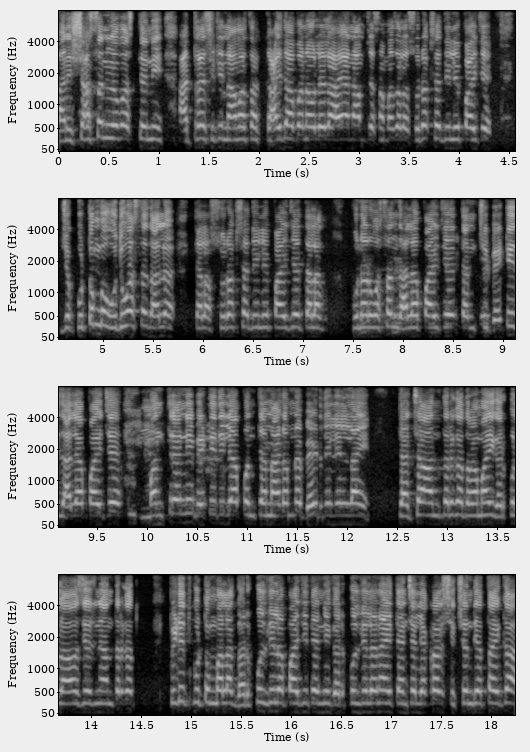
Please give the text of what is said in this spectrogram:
आणि शासन व्यवस्थेने अट्रॅसिटी नावाचा कायदा बनवलेला आहे आणि आमच्या समाजाला सुरक्षा दिली पाहिजे. जे कुटुंब उद्ध्वस्त झालं त्याला सुरक्षा दिली पाहिजे त्याला पुनर्वसन झालं पाहिजे त्यांची भेटी झाल्या पाहिजे. मंत्र्यांनी भेटी दिल्या पण त्या मॅडमने भेट दिलेली नाही. त्याच्या अंतर्गत रमाई घरकुल आवास योजनेअंतर्गत पीडित कुटुंबाला घरकुल दिलं पाहिजे त्यांनी घरकुल दिलं नाही त्यांच्या लेकराला शिक्षण देत आहे का?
